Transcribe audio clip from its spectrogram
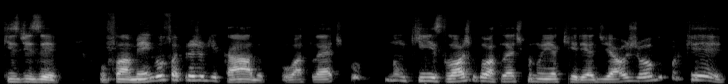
quis dizer, o Flamengo foi prejudicado, o Atlético não quis. Lógico que o Atlético não ia querer adiar o jogo, porque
